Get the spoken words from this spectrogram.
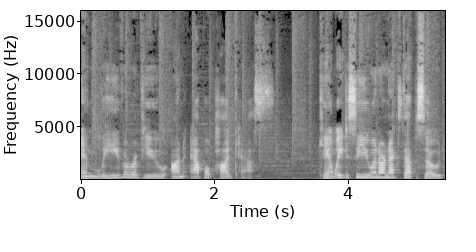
and leave a review on Apple Podcasts. Can't wait to see you in our next episode.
